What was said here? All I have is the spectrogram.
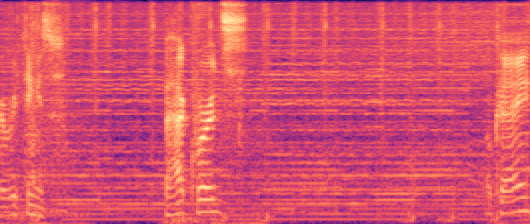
everything is backwards. Okay.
